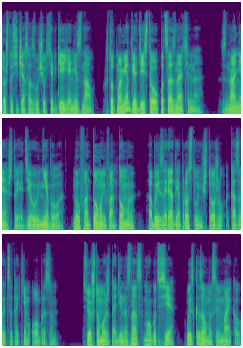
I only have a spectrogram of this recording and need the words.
То, что сейчас озвучил Сергей, я не знал. В тот момент я действовал подсознательно. Знания, что я делаю, не было. Ну, фантомы и фантомы, а боезаряд я просто уничтожил, оказывается, таким образом. «Все, что может один из нас, могут все», — высказал мысль Майкл.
